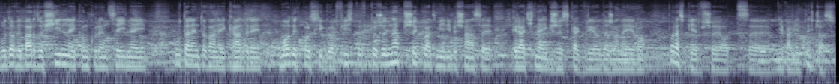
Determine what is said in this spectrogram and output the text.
budowy bardzo silnej, konkurencyjnej, utalentowanej kadry młodych polskich golfistów, którzy na przykład mieliby szansę grać na igrzyskach w Rio de Janeiro po raz pierwszy od e, niepamiętnych czasów.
